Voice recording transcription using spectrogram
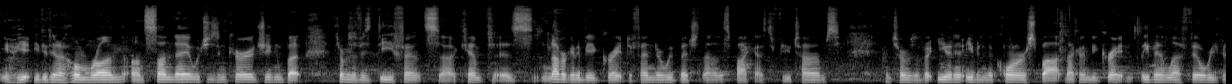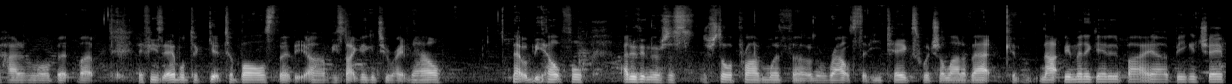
he, he, did a home run on Sunday, which is encouraging. But in terms of his defense, uh, Kemp is never going to be a great defender. We've mentioned that on this podcast a few times. In terms of even even in the corner spot, not going to be great, even in left field where you can hide it a little bit. But if he's able to get to balls that um, he's not getting to right now, that would be helpful. I do think there's a, there's still a problem with uh, the routes that he takes, which a lot of that can not be mitigated by uh, being in shape.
